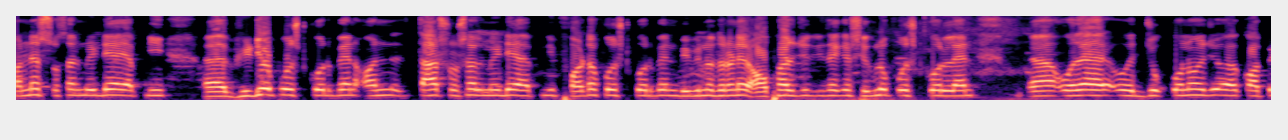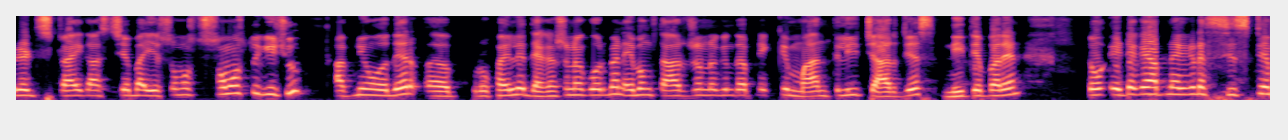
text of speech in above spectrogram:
অন্যের সোশ্যাল মিডিয়ায় আপনি ভিডিও পোস্ট করবেন তার সোশ্যাল মিডিয়ায় আপনি ফটো পোস্ট করবেন, বিভিন্ন ধরনের অফার যদি থাকে সেগুলো পোস্ট করলেন যে, কোনো কপিরাইট স্ট্রাইক আসছে বা এ সমস্ত সমস্ত কিছু আপনি ওদের প্রোফাইলে দেখাশোনা করবেন এবং তার জন্য কিন্তু আপনি একটি মান্থলি চার্জেস নিতে পারেন। তো এটাকে আপনাকে একটা সিস্টেম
